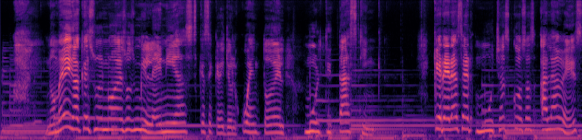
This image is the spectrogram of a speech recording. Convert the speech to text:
Ay, no me diga que es uno de esos millennials que se creyó el cuento del multitasking. Querer hacer muchas cosas a la vez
